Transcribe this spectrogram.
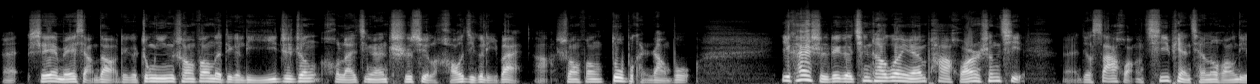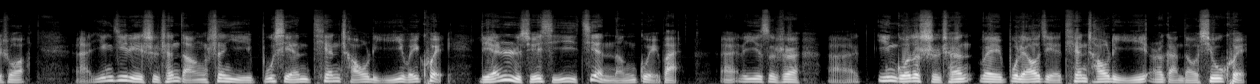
哎，谁也没想到，这个中英双方的这个礼仪之争，后来竟然持续了好几个礼拜啊！双方都不肯让步。一开始，这个清朝官员怕皇上生气，呃，就撒谎欺骗乾隆皇帝说，哎，英吉利使臣等甚以不嫌天朝礼仪为愧，连日学习，渐能跪拜。哎，的意思是，呃，英国的使臣为不了解天朝礼仪而感到羞愧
